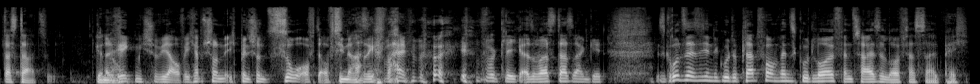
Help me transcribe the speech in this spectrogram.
das dazu. Genau. Das regt mich schon wieder auf. Ich habe schon, ich bin schon so oft auf die Nase gefallen, wirklich. Also was das angeht, ist grundsätzlich eine gute Plattform. Wenn es gut läuft, wenn es scheiße läuft, hast du halt Pech.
